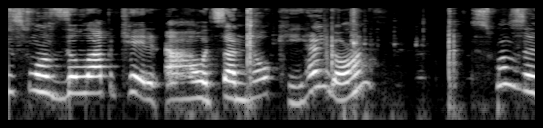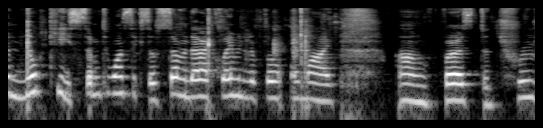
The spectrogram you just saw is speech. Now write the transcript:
This one's dilapidated. Oh, it's a Nokia. Hang on. This one's a Nokia 71607 that I claimed it from oh my um first the true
